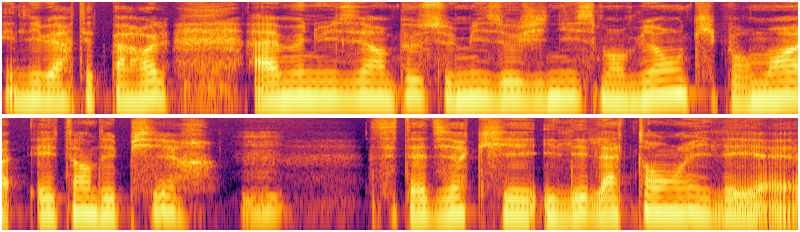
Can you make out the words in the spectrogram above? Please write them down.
et de liberté de parole, à amenuiser un peu ce misogynisme ambiant qui pour moi est un des pires. Mhm. C'est-à-dire qu'il est, il est latent, il, est, euh,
